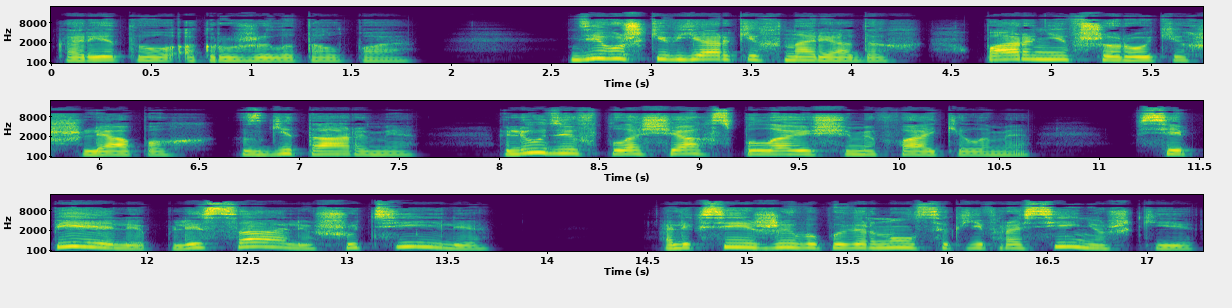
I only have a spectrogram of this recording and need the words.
Карету окружила толпа. Девушки в ярких нарядах, парни в широких шляпах, с гитарами, люди в плащах с пылающими факелами. Все пели, плясали, шутили. Алексей живо повернулся к Ефросинюшке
